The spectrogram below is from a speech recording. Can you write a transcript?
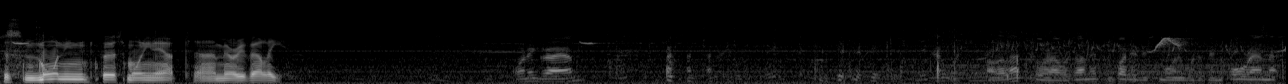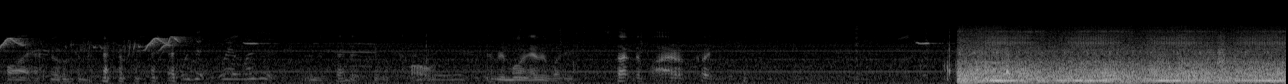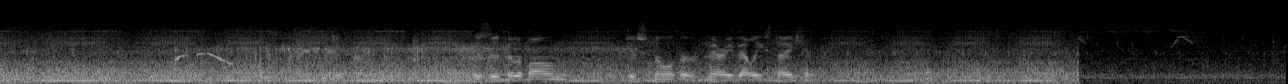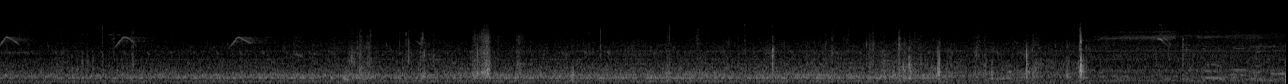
This morning, first morning out, uh, Mary Valley. Morning, Graham. oh, the last tour I was on, everybody this morning would have been all around that fire. Was it, where was it? In the tennis, it was cold. Every morning, everybody stuck the fire up quick. This is the Billabong, just north of Mary Valley Station.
